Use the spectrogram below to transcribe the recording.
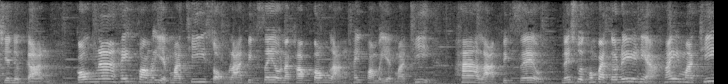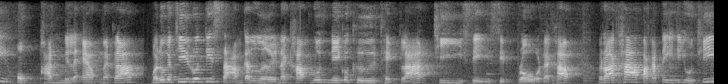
เช่นเดียวกัน กล้องหน้าให้ความละเอียดมาที่ 2 ล้านพิกเซลนะครับ กล้องหลังให้ความละเอียดมาที่ 5 ล้านพิกเซล ในส่วนของแบตเตอรี่เนี่ยให้มาที่ 6,000 มิลลิแอมนะครับ มาดูกันที่รุ่นที่ 3 กันเลยนะครับ รุ่นนี้ก็คือ t e c h l a s T40 Pro นะครับ ราคาปกติจะอยู่ที่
